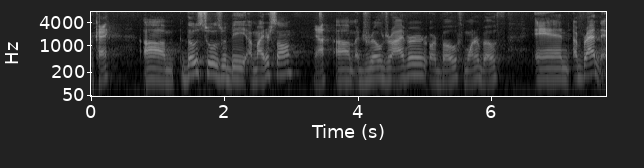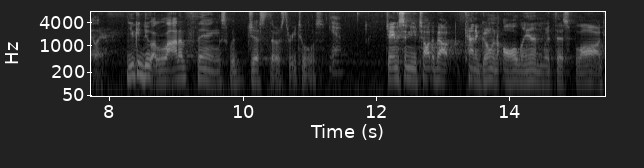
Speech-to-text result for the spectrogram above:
Okay. Um, those tools would be a miter saw, yeah. um, a drill driver or both, one or both, and a brad nailer. You can do a lot of things with just those three tools. Yeah. Jameson, you talked about kind of going all in with this blog.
